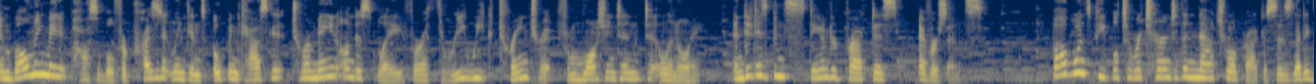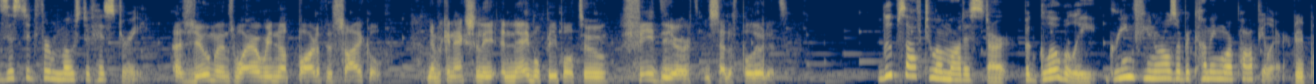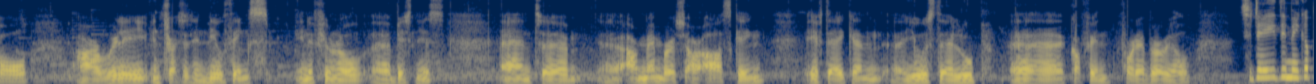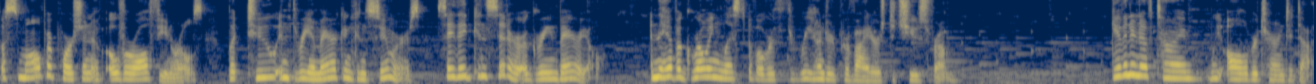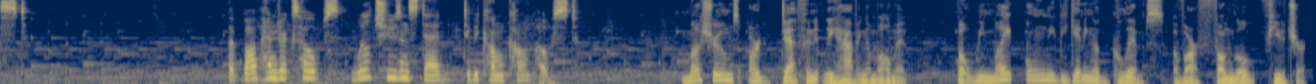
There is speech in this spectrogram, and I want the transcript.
Embalming made it possible for President Lincoln's open casket to remain on display for a three week train trip from Washington to Illinois and it has been standard practice ever since. Bob wants people to return to the natural practices that existed for most of history. As humans, why are we not part of the cycle? And we can actually enable people to feed the earth instead of pollute it. Loop's off to a modest start, but globally, green funerals are becoming more popular. People are really interested in new things in the funeral uh, business and um, uh, our members are asking if they can uh, use the loop uh, coffin for their burial. Today, they make up a small proportion of overall funerals, but two in three American consumers say they'd consider a green burial. And they have a growing list of over 300 providers to choose from. Given enough time, we all return to dust. But Bob Hendrikx hopes we'll choose instead to become compost mushrooms are definitely having a moment, but we might only be getting a glimpse of our fungal future.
